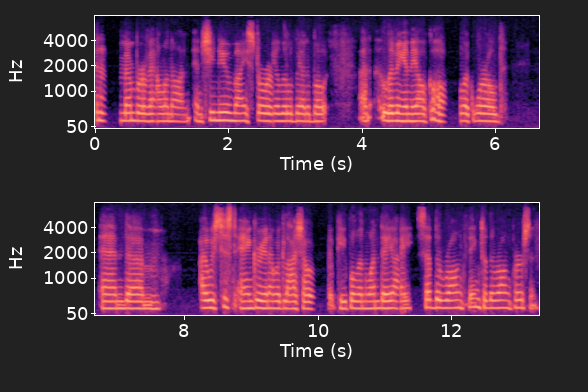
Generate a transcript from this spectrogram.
been a member of Al Anon, and she knew my story a little bit about uh, living in the alcoholic world. And um, I was just angry, and I would lash out at people. And one day I said the wrong thing to the wrong person.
